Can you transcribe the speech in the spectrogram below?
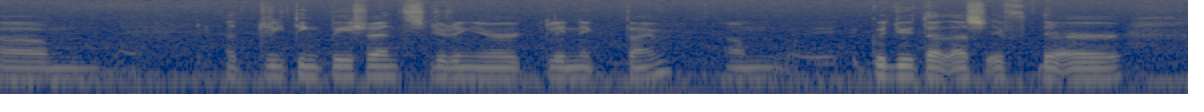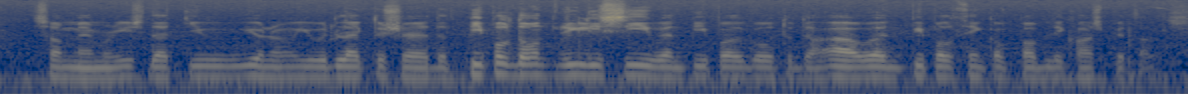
Um, at treating patients during your clinic time. Um, could you tell us if there are some memories that you you know you would like to share that people don't really see when people go to the uh, when people think of public hospitals?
